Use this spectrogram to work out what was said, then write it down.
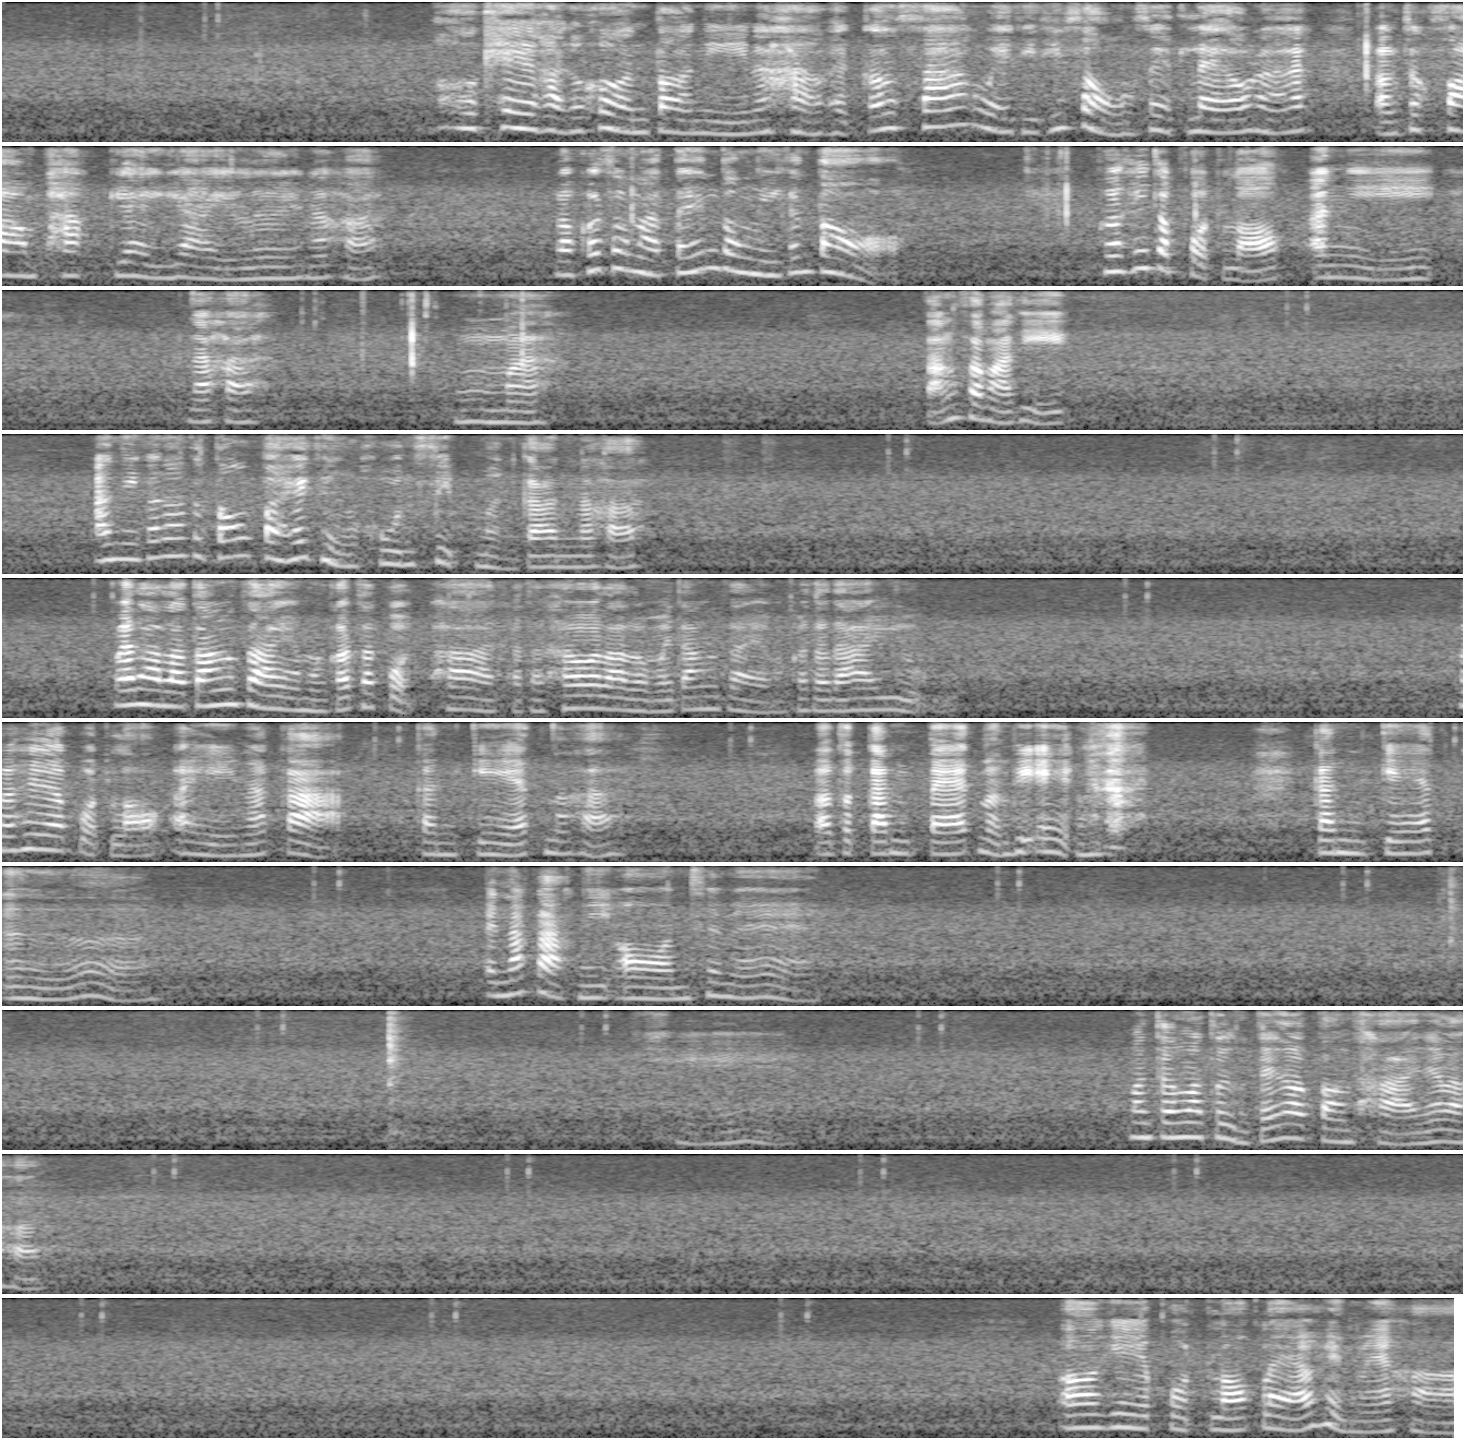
โอเคค่ะทุกคนตอนนี้นะคะแพทก็สร้างเวทีที่สองเสร็จแล้วนะ หลังจากฟาร์มพักใหญ่ ๆ เลยนะคะ เราก็จะมาเต้นตรงนี้กันต่อ พื่อที่จะปลดล็อกอันนี้นะคะ มา ตั้งสมาธิ อันนี้ก็น่าจะต้องไปให้ถึงคูณสิบเหมือนกันนะคะ เวลาเราตั้งใจมันก็จะกดพลาดค่ะ แต่ถ้าเวลาเราไม่ตั้งใจมันก็จะได้อยู่ เพื่อที่จะปลดล็อกไอ้หน้ากากกันแก๊สนะคะ เราจะกันแป๊ดเหมือนพี่เอกไม่ได้ กันแก๊สเออ เป็นหน้ากากนีออนใช่ไหมมันจะมาตื่นเต้นเราตอนท้ายเนี่ยแหละค่ะ เคปลดล็อกแล้วเห็นไหมคะ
